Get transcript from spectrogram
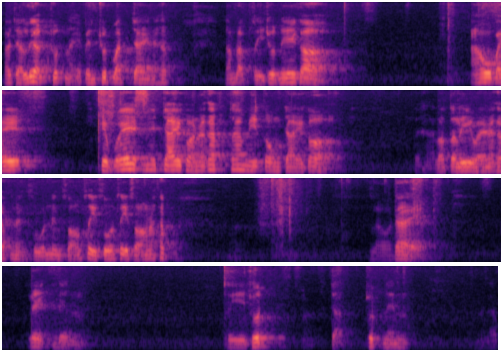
เราจะเลือกชุดไหนเป็นชุดวัดใจนะครับสำหรับสี่ชุดนี้ก็ เอาไปเก็บไว้ในใจก่อนนะครับ ถ้ามีตรงใจก็ไปหาลอตเตอรี่ไว้นะครับหนึ่งศูนย์หนึ่งสองสี่ศูนย์สี่สองนะครับ ได้เลขเด่นสี่ชุดจัดชุดเน้นนะครับ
